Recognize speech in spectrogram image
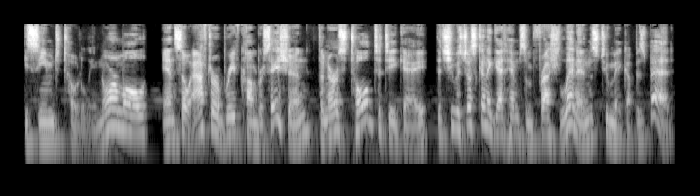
he seemed totally normal. And so after a brief conversation, the nurse told Tatike that she was just going to get him some fresh linens to make up his bed.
